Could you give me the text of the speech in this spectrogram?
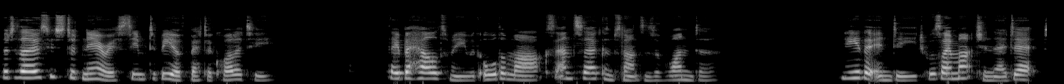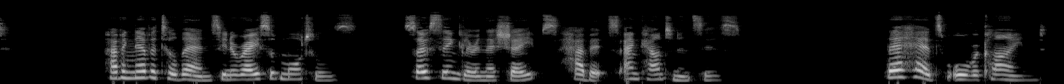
but those who stood nearest seemed to be of better quality. They beheld me with all the marks and circumstances of wonder; neither indeed was I much in their debt, having never till then seen a race of mortals so singular in their shapes, habits, and countenances. Their heads were all reclined,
